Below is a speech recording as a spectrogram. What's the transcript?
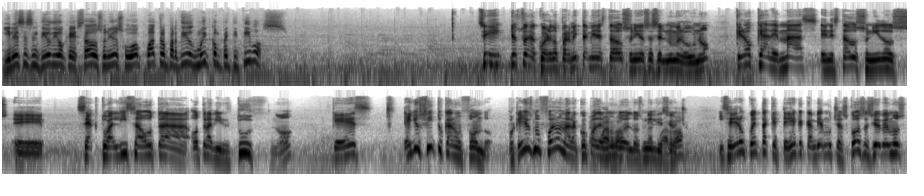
Y en ese sentido digo que Estados Unidos jugó cuatro partidos muy competitivos. Sí, yo estoy de acuerdo. Para mí también Estados Unidos es el número uno. Creo que además en Estados Unidos eh, se actualiza otra, otra virtud, ¿no? Que es, ellos sí tocaron fondo, porque ellos no fueron a la Copa De del acuerdo, Mundo del de 2018. acuerdo. Y se dieron cuenta que tenían que cambiar muchas cosas. Y hoy vemos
